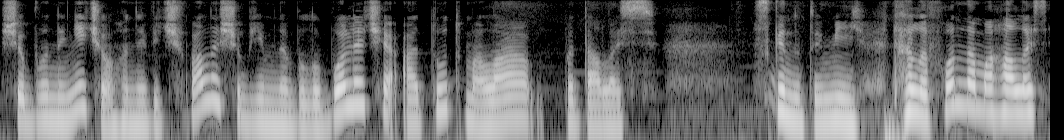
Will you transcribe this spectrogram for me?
щоб вони нічого не відчували, щоб їм не було боляче. А тут мала питалась скинути мій телефон, намагалась.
